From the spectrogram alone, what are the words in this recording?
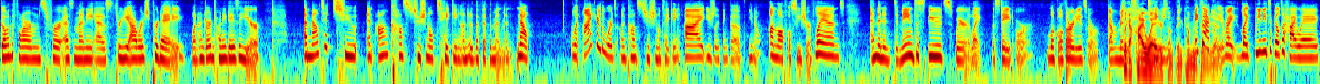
go on the farms for as many as three hours per day, 120 days a year amounted to an unconstitutional taking under the Fifth Amendment. Now, when I hear the words unconstitutional taking, I usually think of, you know, unlawful seizure of land, eminent domain disputes where like the state or local authorities or government It's like a highway or something coming Exactly, through. yeah. right. Like we need to build a highway.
